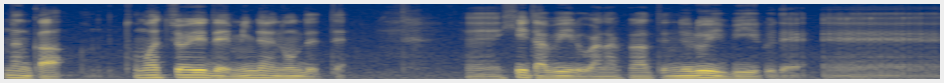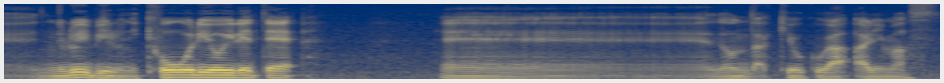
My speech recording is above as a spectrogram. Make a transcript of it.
なんか友達の家でみんなで飲んでて、えー、冷えたビールがなくなってぬるいビールで、えー、ぬるいビールに氷を入れて、えー、飲んだ記憶があります。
